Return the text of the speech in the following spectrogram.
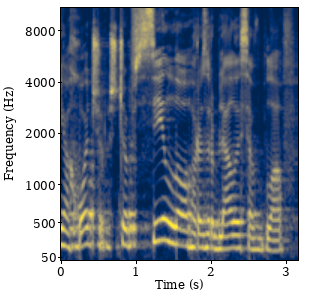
Я хочу, щоб всі лого розроблялися в Блав.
